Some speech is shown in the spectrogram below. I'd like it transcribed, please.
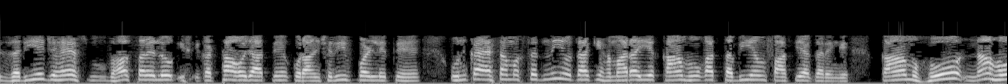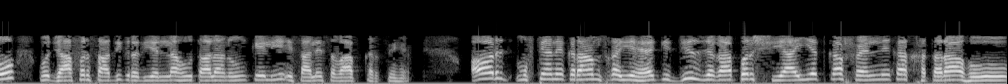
ذریعے جو ہے، بہت سارے لوگ اکٹھا ہو جاتے ہیں، قرآن شریف پڑھ لیتے ہیں۔ ان کا ایسا مقصد نہیں ہوتا کہ ہمارا یہ کام ہوگا تبھی ہم فاتحہ کریں گے۔ کام ہو نہ ہو، وہ جعفر صادق رضی اللہ تعالیٰ عنہ کے لیے اصال ثواب کرتے ہیں۔ اور مفتیان کرام کا یہ ہے کہ جس جگہ پر شیائیت کا پھیلنے کا خطرہ ہو،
